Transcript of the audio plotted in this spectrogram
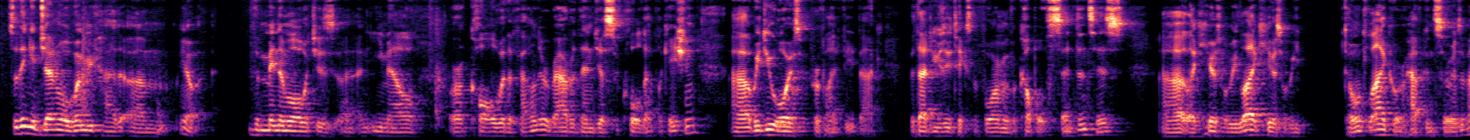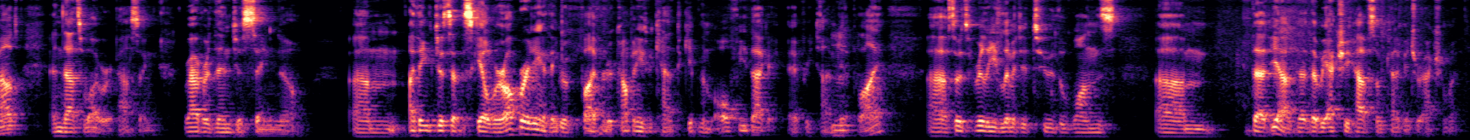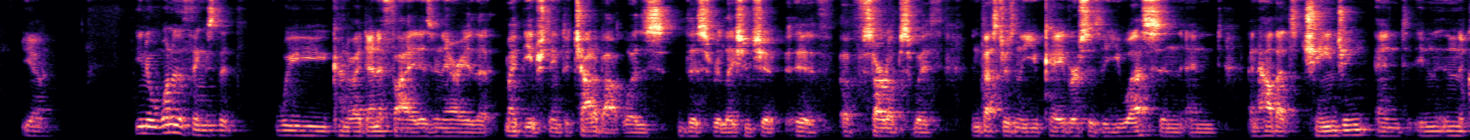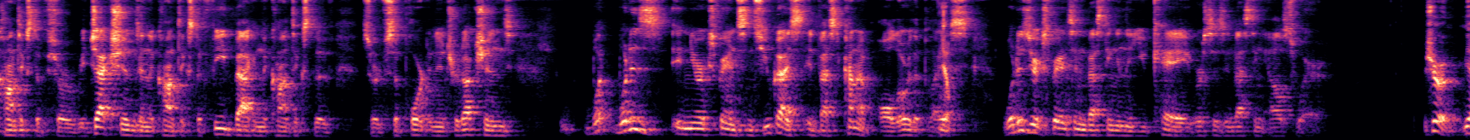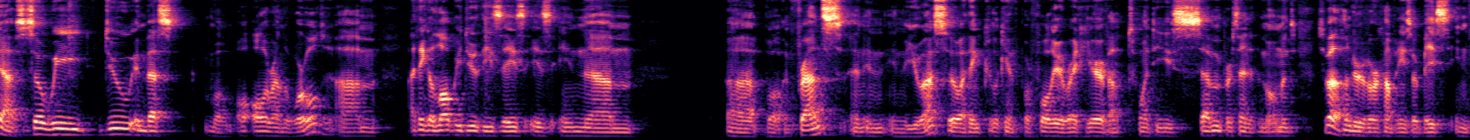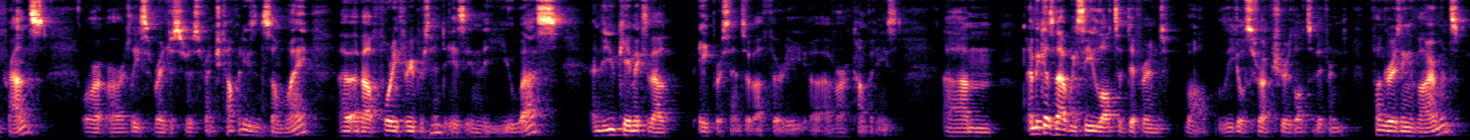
So I think in general, when we've had um, you know the minimal, which is a- an email or a call with a founder rather than just a cold application, uh, we do always provide feedback. But that usually takes the form of a couple of sentences, uh, like here's what we like, here's what we don't like or have concerns about, and that's why we're passing, rather than just saying no. Um, I think just at the scale we're operating, I think with 500 companies, we can't give them all feedback every time they apply. Uh, so it's really limited to the ones um, that, yeah, that, that we actually have some kind of interaction with. Yeah. You know, one of the things that we kind of identified as an area that might be interesting to chat about was this relationship of, of startups with investors in the UK versus the US and, and, and how that's changing. And in, in the context of sort of rejections, in the context of feedback, in the context of sort of support and introductions, what, what is, in your experience, since you guys invest kind of all over the place, what is your experience in investing in the UK versus investing elsewhere? Sure. Yeah. So we do invest well all all around the world. Um, I think a lot we do these days is in um, uh, well in France and in, in the US. So I think looking at the portfolio right here, about twenty seven percent at the moment. So about hundred of our companies are based in France. Or, or at least registered as French companies in some way. Uh, about 43% is in the US, and the UK makes about 8%, so about 30 of our companies. Um, and because of that, we see lots of different, well, legal structures, lots of different fundraising environments.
